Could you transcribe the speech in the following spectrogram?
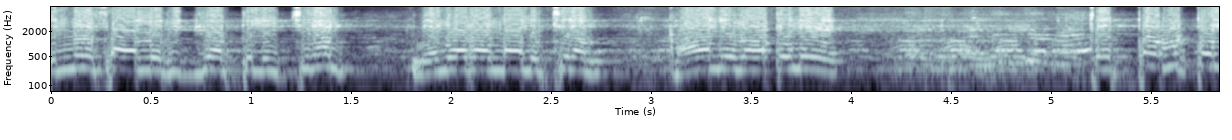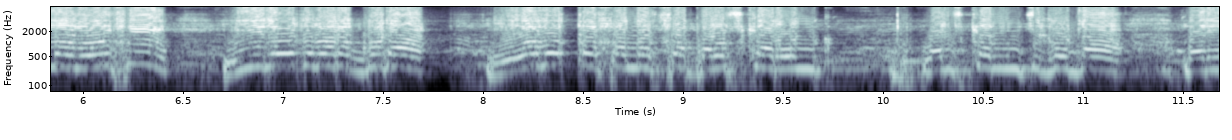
ఎన్నోసార్లు విజ్ఞప్తులు ఇచ్చినాం. మెమోరాండాలు ఇచ్చినాం. కానీ వాటిని చెత్త బుట్టలో వేసి ఈ రోజు వరకు కూడా ఏ ఒక్క సమస్య పరిష్కారం పరిష్కరించకుండా మరి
